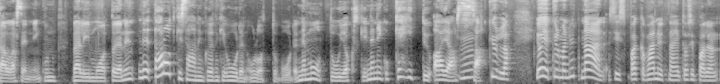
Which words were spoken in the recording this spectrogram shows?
tällaisen niin kuin välimuotoja, niin ne tarotkin saa niin kuin jotenkin uuden ulottuvuuden. Ne muuttuu joksikin, ne niin kuin kehittyy ajassa. Mm, kyllä. Joo ja kyllä mä nyt näen, siis vaikka mä nyt näin tosi paljon,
